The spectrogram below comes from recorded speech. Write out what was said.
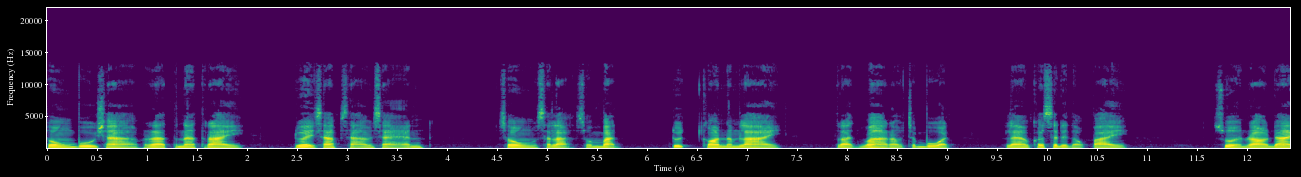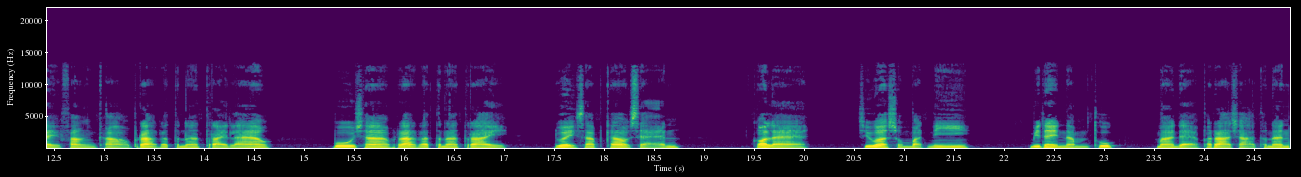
ทรงบูชาพระรัตนตรัยด้วยทรัพย์สามแสน ทรงสละสมบัติ ดุดก้อนน้ำลาย ตรัสว่าเราจะบวช แล้วก็เสด็จออกไป ส่วนเราได้ฟังข่าวพระรัตนตรัยแล้ว บูชาพระรัตนตรัยด้วยทรัพย์เก้าแสน ก็แล ชื่อว่าสมบัตินี้มิได้นำทุกมาแด่พระราชาเท่านั้น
